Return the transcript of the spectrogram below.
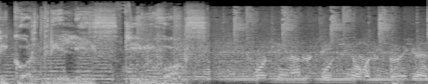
Рекорд-релиз Team Vox. 1400 feet, still looking very good.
